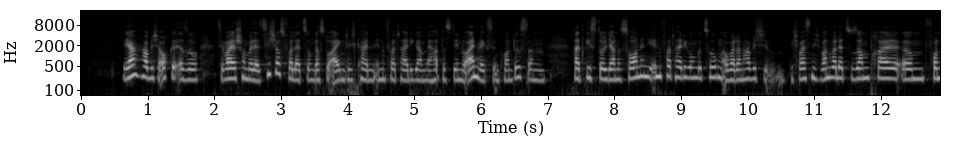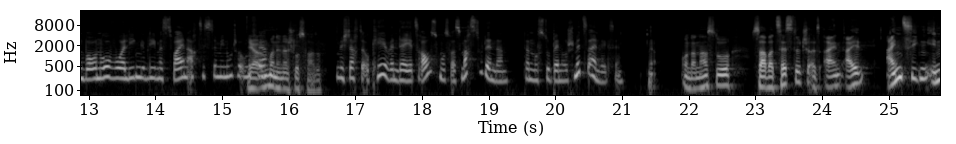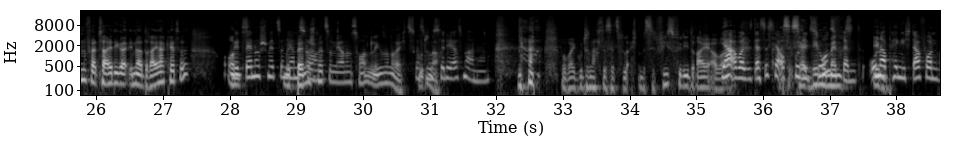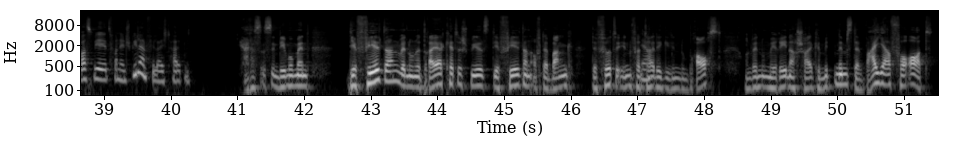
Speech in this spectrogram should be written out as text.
Ja, habe ich auch. Also, es war ja schon bei der Zichos-Verletzung, dass du eigentlich keinen Innenverteidiger mehr hattest, den du einwechseln konntest. Dann hat Gistol Janis Horn in die Innenverteidigung gezogen, aber dann habe ich, ich weiß nicht, wann war der Zusammenprall ähm, von Borno, wo er liegen geblieben ist, 82. Minute ungefähr. Ja, irgendwann in der Schlussphase. Und ich dachte, okay, wenn der jetzt raus muss, was machst du denn dann? Dann musst du Benno Schmitz einwechseln. Ja. Und dann hast du Sava Cestic als ein, ein einzigen Innenverteidiger in der Dreierkette und mit Benno Schmitz und mit Janis Benno Horn. Schmitz und Janis Horn links und rechts. Das gute musst Nacht. du dir erstmal anhören. Wobei gute Nacht ist jetzt vielleicht ein bisschen fies für die drei, aber ja, aber das ist ja auch ist ja positionsfremd, eben- unabhängig davon, was wir jetzt von den Spielern vielleicht halten. ja, das ist in dem Moment. Dir fehlt dann, wenn du eine Dreierkette spielst, dir fehlt dann auf der Bank der vierte Innenverteidiger, den du brauchst. Und wenn du Meret nach Schalke mitnimmst, der war ja vor Ort.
